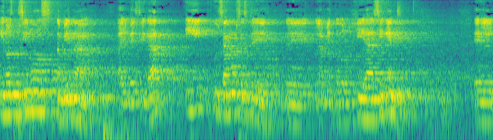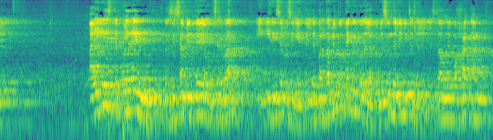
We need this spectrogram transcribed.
y nos pusimos también a, a investigar y usamos este, eh, la metodología siguiente. Ahí pueden precisamente observar y, dice lo siguiente, el Departamento Técnico de la Comisión de Límites del Estado de Oaxaca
